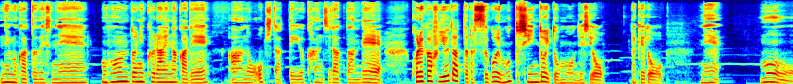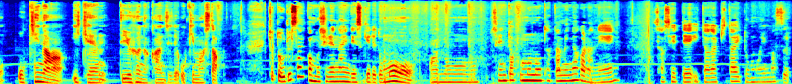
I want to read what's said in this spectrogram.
眠かったですね。もう本当に暗い中で、あの、起きたっていう感じだったんで、これが冬だったらすごいもっとしんどいと思うんですよ。だけど、ね、もう起きな意見っていう風な感じで起きました。ちょっとうるさいかもしれないんですけれども、あのー、洗濯物を畳みながらね、させていただきたいと思います。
